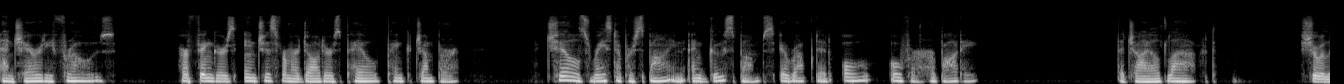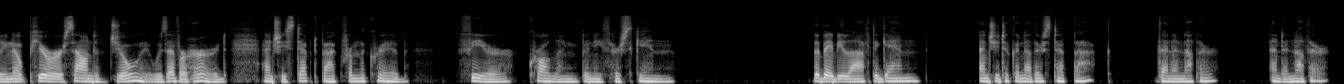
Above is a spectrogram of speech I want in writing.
and Charity froze, her fingers inches from her daughter's pale pink jumper. Chills raced up her spine, and goosebumps erupted all over her body. The child laughed. Surely no purer sound of joy was ever heard, and she stepped back from the crib fear crawling beneath her skin. The baby laughed again, and she took another step back, then another, and another,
